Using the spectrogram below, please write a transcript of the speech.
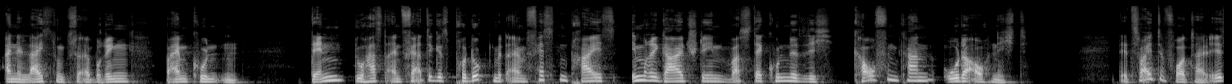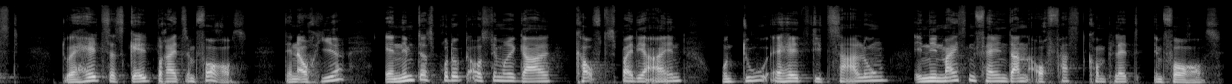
eine Leistung zu erbringen beim Kunden. Denn du hast ein fertiges Produkt mit einem festen Preis im Regal stehen, was der Kunde sich kaufen kann oder auch nicht. Der zweite Vorteil ist, du erhältst das Geld bereits im Voraus. Denn auch hier, er nimmt das Produkt aus dem Regal, kauft es bei dir ein und du erhältst die Zahlung in den meisten Fällen dann auch fast komplett im Voraus.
